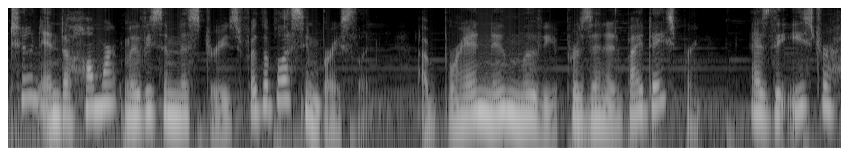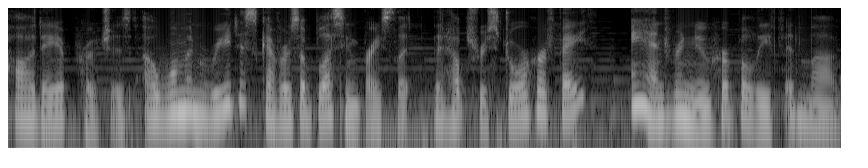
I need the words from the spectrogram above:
tune into Hallmark Movies and Mysteries for The Blessing Bracelet, a brand new movie presented by Dayspring. As the Easter holiday approaches, a woman rediscovers a blessing bracelet that helps restore her faith and renew her belief in love.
